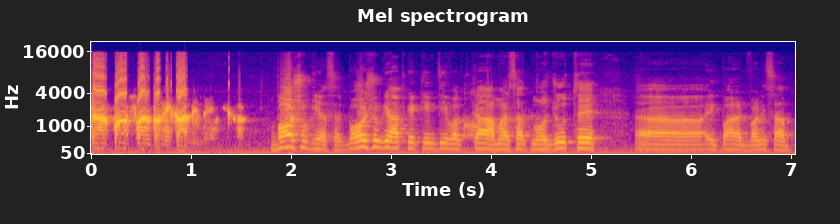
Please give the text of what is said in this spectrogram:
चार पाँच साल तो निकाल ही लेंगे। बहुत शुक्रिया सर। बहुत शुक्रिया आपके कीमती वक्त का हमारे साथ मौजूद थे। इकबाल अडवाणी साहब।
